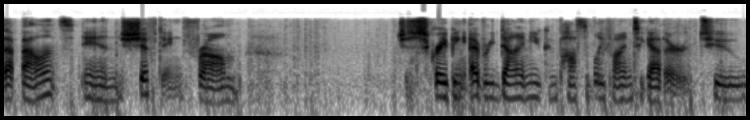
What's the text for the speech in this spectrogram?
that balance and shifting from just scraping every dime you can possibly find together to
